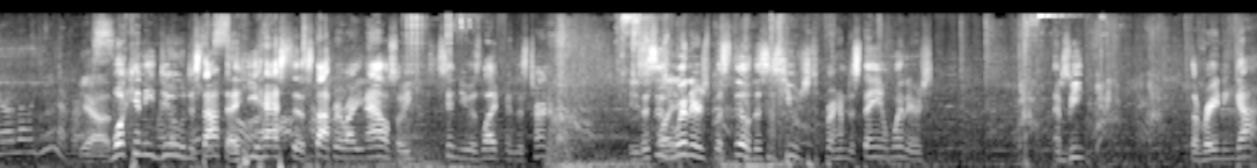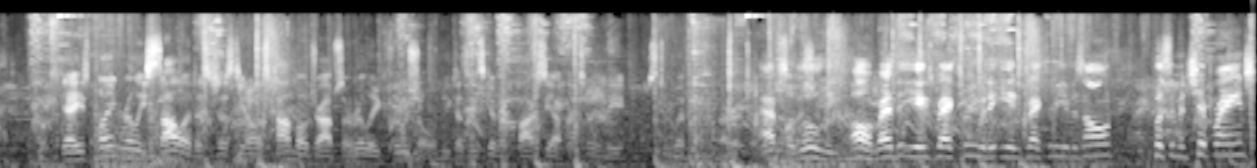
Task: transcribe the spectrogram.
parallel universe. Yeah. What can he do to stop that? He has to stop it right now so he can continue his life in this tournament. He's This playing- is winners, but still, this is huge for him to stay in winners and beat the reigning god. Yeah, he's playing really solid. It's just, you know, his combo drops are really crucial because he's giving Fox the opportunity just to whip him. To Absolutely. him. Oh, read the EX back three with an EX back three of his own. Puts him in chip range.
